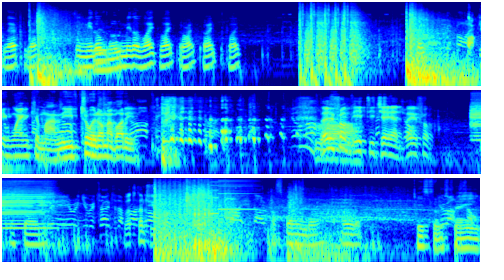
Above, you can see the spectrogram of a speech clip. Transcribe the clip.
left, left. In middle, you middle, right, right, right, right, right. Be advised. Fucking wanker, man. You threw it on my body. There are teams here this time. You're the last Where are you from, one. ETJN? Where are you from? Spain, Win here and you return to the What front country you line. from? Fight is over. Spain, though. Hold up. He's from You're Spain.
